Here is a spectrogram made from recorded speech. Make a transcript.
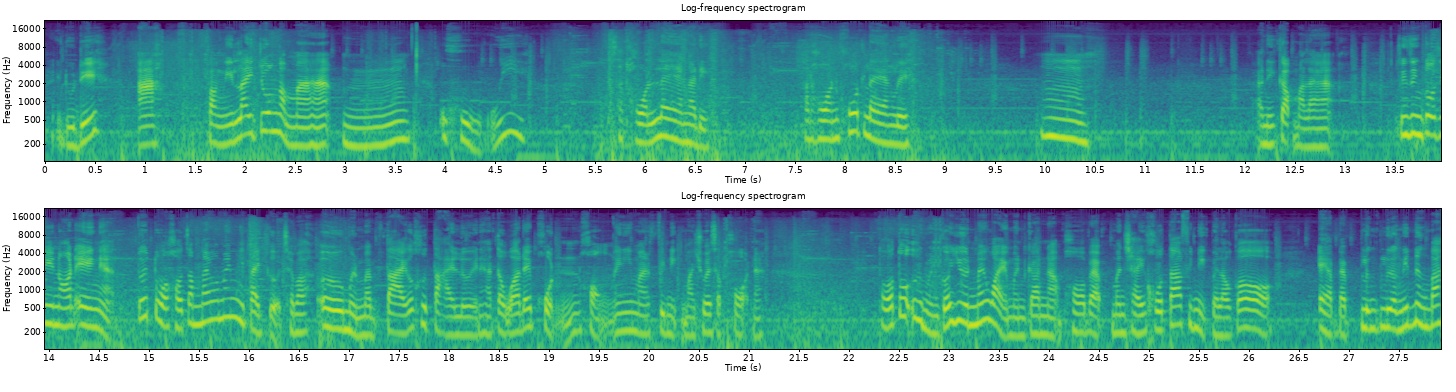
ไหนดูดิอะฝั่งนี้ไล่จ้วงกลับมาฮะอืม อ้โหสะท้อนแรงอะดิ สะท้อนโคตรแรงเลย อืม อันนี้กลับมาแล้วจริงๆ ตัวจีนอตเองเนี่ย ด้วยตัวเขาจำได้ว่าไม่มีตายเกิดใช่ปะเออ เหมือนแบบตายก็คือตายเลยนะคะ แต่ว่าได้ผลของไอ้นี่มาฟินิกมาช่วยซัพพอร์ตนะ แต่ว่าตัวอื่นมันก็ยืนไม่ไหวเหมือนกันอะพอแบบมันใช้โคต้าฟินิกไปแล้วก็แอบแบบเปลืองๆ นิดนึงปะ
